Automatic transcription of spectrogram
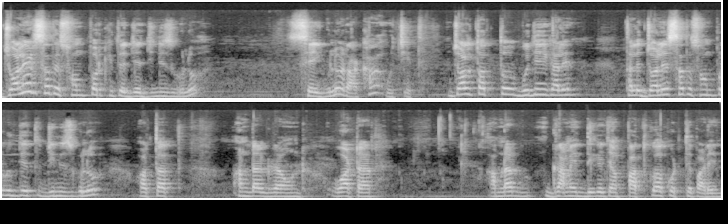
জলের সাথে সম্পর্কিত যে জিনিসগুলো, সেইগুলো রাখা উচিত। জলতত্ত্ব বুঝেই গেলেন, তাহলে জলের সাথে সম্পর্কিত জিনিসগুলো, অর্থাৎ আন্ডারগ্রাউন্ড ওয়াটার আপনার গ্রামের দিকে যেমন পাতকুয়া করতে পারেন,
